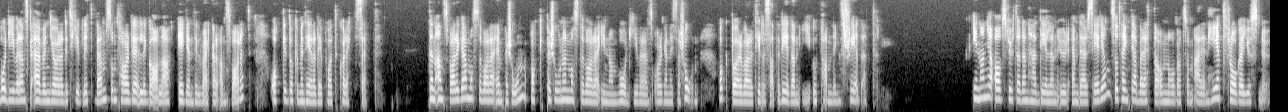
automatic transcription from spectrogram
Vårdgivaren ska även göra det tydligt vem som tar det legala egentillverkaransvaret och dokumentera det på ett korrekt sätt. Den ansvariga måste vara en person och personen måste vara inom vårdgivarens organisation och bör vara tillsatt redan i upphandlingsskedet. Innan jag avslutar den här delen ur MDR-serien så tänkte jag berätta om något som är en het fråga just nu.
